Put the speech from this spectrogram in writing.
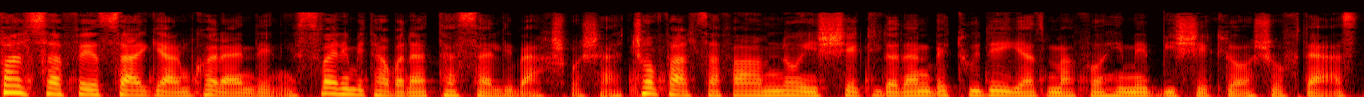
فلسفه سرگرم کننده نیست ولی می‌تواند تسلی بخش باشد. چون فلسفه هم نوعی شکل دادن به توده ای از مفاهیم بیشکل آشفته است.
